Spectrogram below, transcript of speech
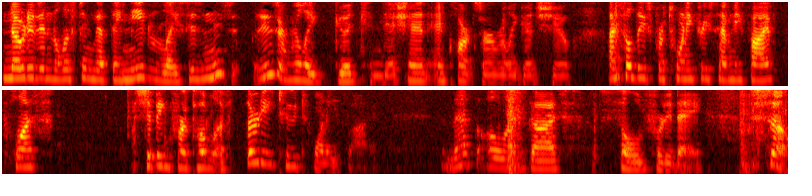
Noted in the listing that they needed laces, and these these are really good condition, and Clark's are a really good shoe. I sold these for $23.75 plus shipping for a total of $32.25. And that's all I've got sold for today. So,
